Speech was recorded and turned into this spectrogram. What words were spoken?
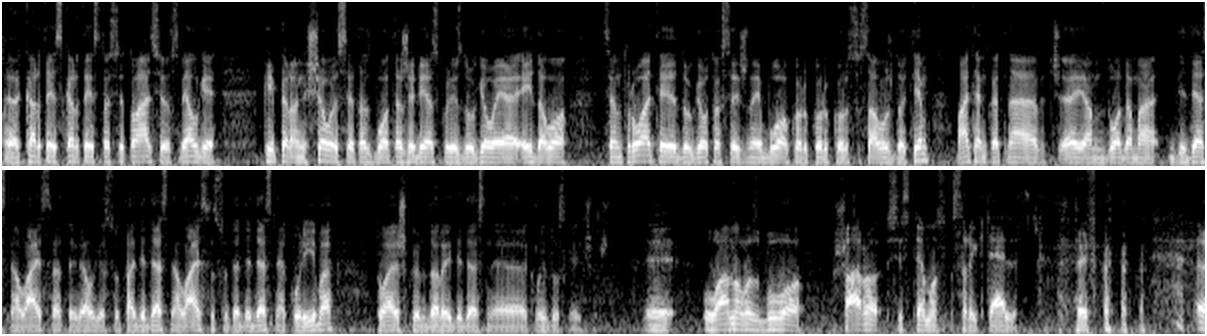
E, kartais, kartais tos situacijos vėlgi, kaip ir anksčiau, jisai tas buvo tas žaidėjas, kuris daugiau eidavo centruoti, daugiau toksai, žinai, buvo kur, kur, kur su savo užduotim. Matėm, kad, na, čia jam duodama didesnė laisvė, tai vėlgi su ta didesnė laisvė, su ta didesnė kūryba, tu aišku ir darai didesnį klaidų skaičių. E, Ulanovas buvo Šaro sistemos sraigtelis. E,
